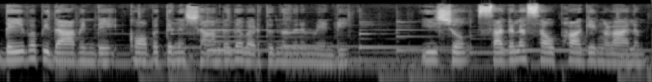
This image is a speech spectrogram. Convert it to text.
ദൈവപിതാവിന്റെ കോപത്തിന് ശാന്തത വരുത്തുന്നതിനും വേണ്ടി ഈശോ സകല സൗഭാഗ്യങ്ങളാലും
